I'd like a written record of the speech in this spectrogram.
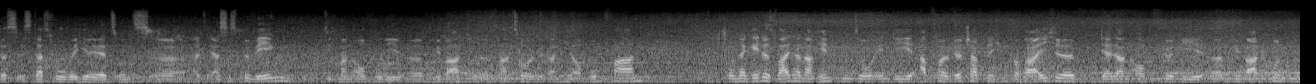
Das ist das, wo wir hier jetzt uns als erstes bewegen. Sieht man auch, wo die Privatfahrzeuge dann hier auch rumfahren. Und dann geht es weiter nach hinten so in die abfallwirtschaftlichen Bereiche, der dann auch für die äh, Privatkunden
